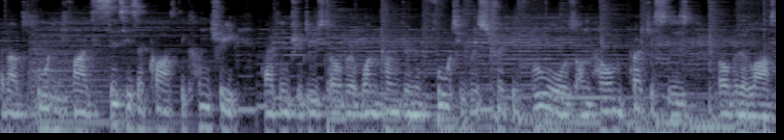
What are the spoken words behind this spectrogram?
about 45 cities across the country have introduced over 140 restrictive rules on home purchases over the last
